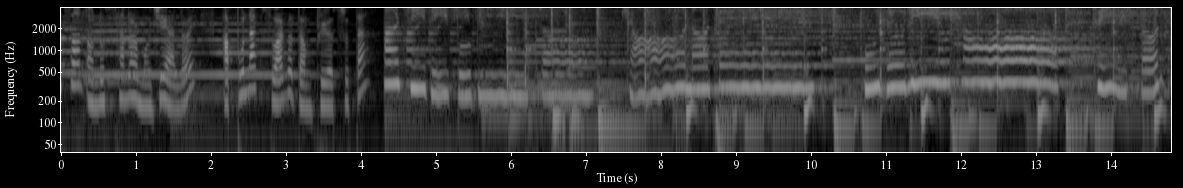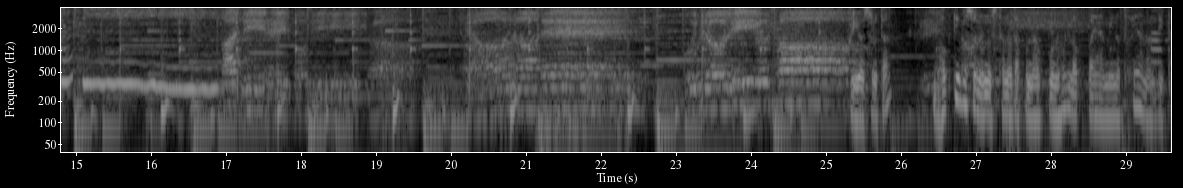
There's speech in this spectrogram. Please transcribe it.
ভক্তিবচন অনুষ্ঠানৰ মজিয়ালৈ আপোনাক স্বাগতম প্ৰিয় শ্ৰোতা। আজিৰে পবিত্ৰ উজলি উঠা খ্ৰীষ্টৰ জ্যোতি। আজিৰে পবিত্ৰ জ্ঞানতে উজ্বলি উঠা প্ৰিয় শ্ৰোতা ভক্তিবচন অনুষ্ঠানত আপোনাক পুনৰ লগ পাই আমি নথৈ আনন্দিত।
